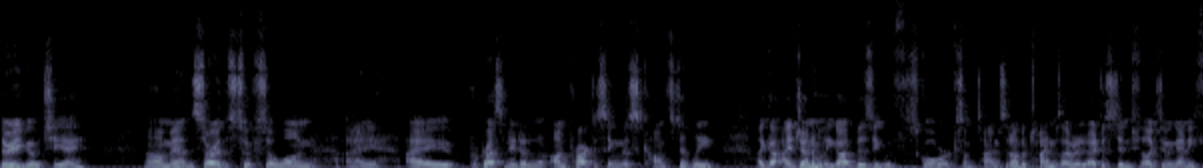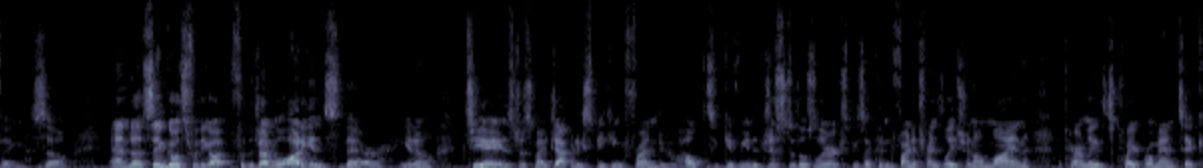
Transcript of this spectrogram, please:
There you go, Chie. Oh man, sorry this took so long. I I procrastinated on, on practicing this constantly. I got I genuinely got busy with schoolwork sometimes, and other times I would I just didn't feel like doing anything. So, and uh, same goes for the for the general audience there. You know, Chie is just my Japanese speaking friend who helped to give me the gist of those lyrics because I couldn't find a translation online. Apparently, it's quite romantic,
